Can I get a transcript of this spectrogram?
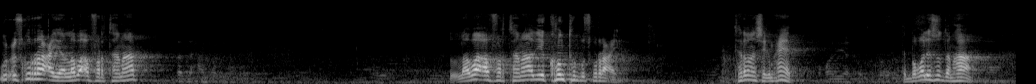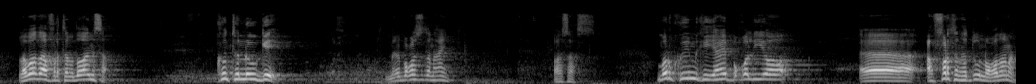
Wuxuu isku raacayaa laba afartanaad. Laba afartanaad iyo konton bu isku raacaya tiradan sheeg maxay de boqol iyo soddon ha. Labada afartanaad waa imisa? Konton nowge. Mana boqol soddon ahayn waa saas. Markuu iminka yahay boqol iyo afartan hadduu noqdona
